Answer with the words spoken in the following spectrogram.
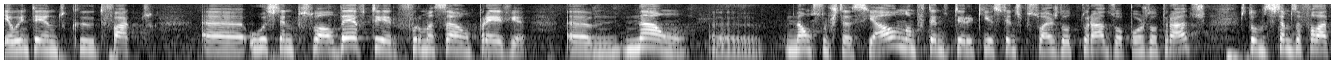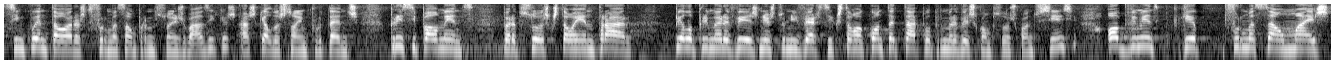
Eu entendo que, de facto, o assistente pessoal deve ter formação prévia um, não, uh, não substancial, não pretendo ter aqui assistentes pessoais doutorados ou pós-doutorados, estamos, estamos a falar de 50 horas de formação para noções básicas, acho que elas são importantes, principalmente para pessoas que estão a entrar pela primeira vez neste universo e que estão a contactar pela primeira vez com pessoas com deficiência. Obviamente que a formação mais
